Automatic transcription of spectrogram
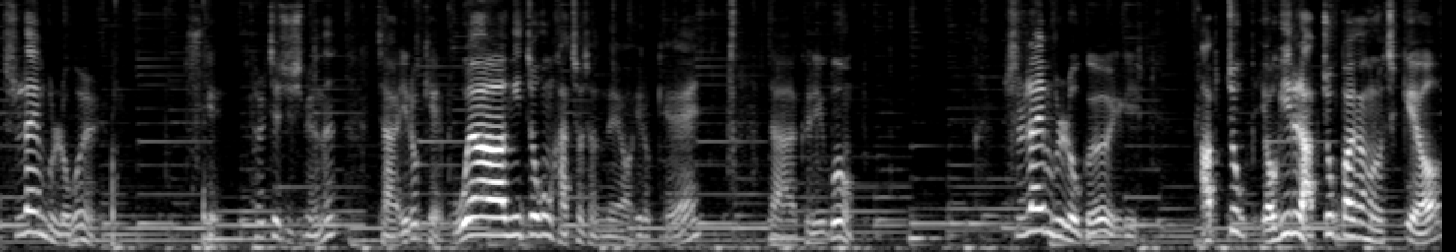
슬라임 블록을 두 개 설치해 주시면은 자 이렇게 모양이 조금 갖춰졌네요 이렇게 자 그리고 슬라임 블록을 여기 앞쪽 여기를 앞쪽 방향으로 칠게요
